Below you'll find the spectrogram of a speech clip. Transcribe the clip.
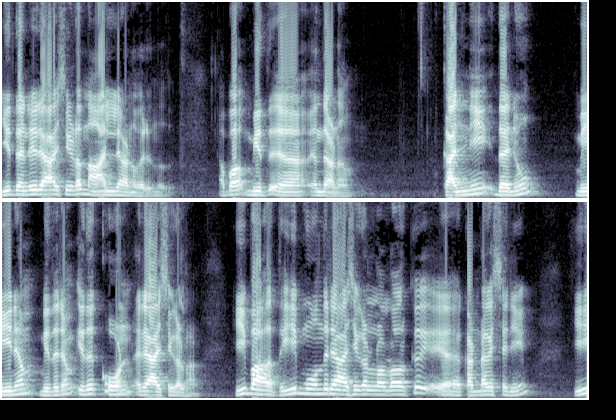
ഈ ധനുരാശിയുടെ നാലിലാണ് വരുന്നത്. അപ്പോൾ മിഥ എന്താണ്? കന്നി ധനു മീനം മിഥുനം ഇത് കോൺ രാശികളാണ്. ഈ ഭാഗത്ത് ഈ മൂന്ന് രാശികളിലുള്ളവർക്ക് കണ്ടകശനിയും ഈ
